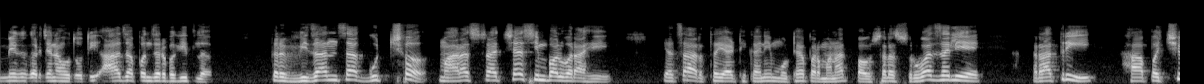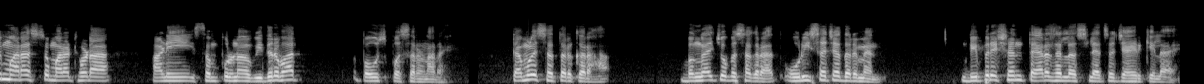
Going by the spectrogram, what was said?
मेघगर्जना होत होती. आज आपण जर बघितलं तर विजांचा गुच्छ महाराष्ट्राच्या सिम्बॉलवर आहे. याचा अर्थ या ठिकाणी मोठ्या प्रमाणात पावसाला सुरुवात झाली आहे. रात्री हा पश्चिम महाराष्ट्र मराठवाडा आणि संपूर्ण विदर्भात पाऊस पसरणार आहे. त्यामुळे सतर्क राहा. बंगालच्या उपसागरात ओरिसाच्या दरम्यान डिप्रेशन तयार झालं असल्याचं जाहीर केलं आहे.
